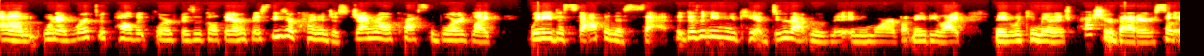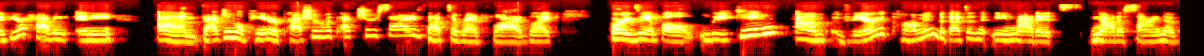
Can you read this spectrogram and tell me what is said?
Um, when I've worked with pelvic floor physical therapists, these are kind of just general across the board, like we need to stop and assess. It doesn't mean you can't do that movement anymore, but maybe like maybe we can manage pressure better. So if you're having any um, vaginal pain or pressure with exercise, that's a red flag. Like, for example, leaking, um, very common, but that doesn't mean that it's not a sign of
